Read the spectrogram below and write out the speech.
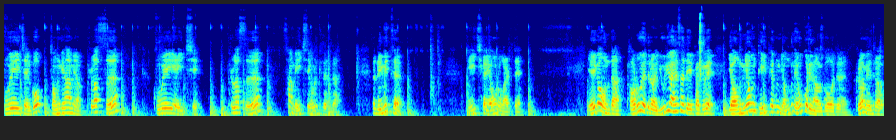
9a 제곱 정리하면 플러스 9ah 플러스 3h 제곱 이렇게 된다 리미트 h가 0으로 갈 때 얘가 온다. 바로 얘들아 유리화 해서 대입할 때왜 00 대입해보면 0분의 0꼴이 나올 거거든. 그럼 얘들아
